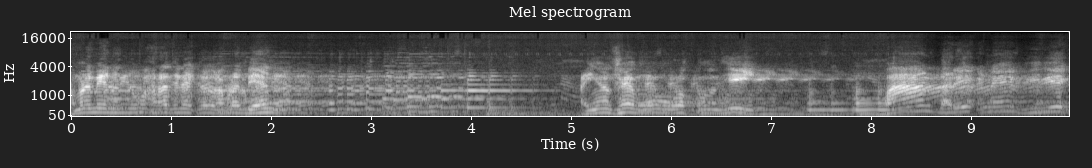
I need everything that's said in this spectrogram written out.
હમણાં મેં નંદુ મહારાજને કહ્યું, આપણે બેન, અહીંયા છે, હું ઓળખતો નથી, પણ દરેકને વિવેક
